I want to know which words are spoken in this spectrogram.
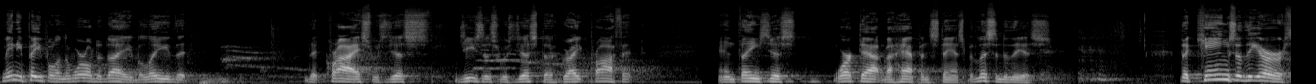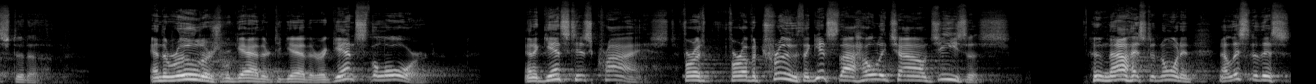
many people in the world today believe that, that Christ was just Jesus was just a great prophet and things just worked out by happenstance. But listen to this the kings of the earth stood up, and the rulers were gathered together against the Lord and against his Christ, for, for of a truth against thy holy child Jesus, whom thou hast anointed. Now listen to this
